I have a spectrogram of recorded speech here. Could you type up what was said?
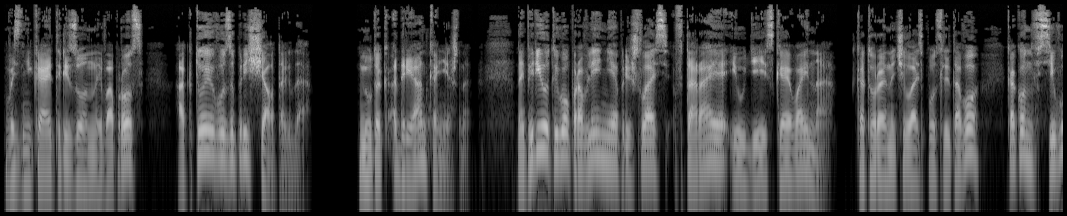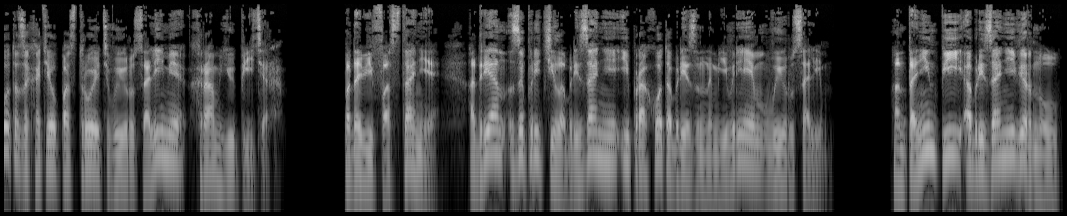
Возникает резонный вопрос, а кто его запрещал тогда? Ну так Адриан, конечно. На период его правления пришлась Вторая Иудейская война, которая началась после того, как он всего-то захотел построить в Иерусалиме храм Юпитера. Подавив восстание, Адриан запретил обрезание и проход обрезанным евреям в Иерусалим. Антонин Пий обрезание вернул,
